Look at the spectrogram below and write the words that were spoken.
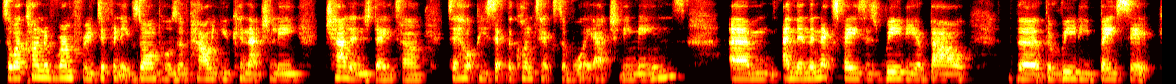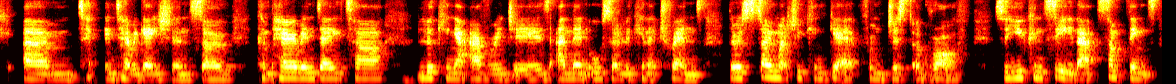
So I kind of run through different examples of how you can actually challenge data to help you set the context of what it actually means. Um, and then the next phase is really about the, the really basic um, t- interrogation. So comparing data, looking at averages, and then also looking at trends. There is so much you can get from just a graph. So you can see that something's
